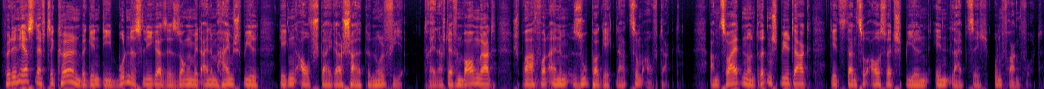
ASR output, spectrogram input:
Für den ersten FC Köln beginnt die Bundesliga-Saison mit einem Heimspiel gegen Aufsteiger Schalke 04. Trainer Steffen Baumgart sprach von einem Supergegner zum Auftakt. Am zweiten und dritten Spieltag geht's dann zu Auswärtsspielen in Leipzig und Frankfurt.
